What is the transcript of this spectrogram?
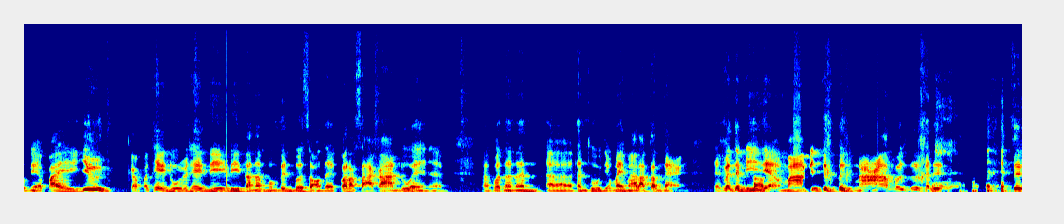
ตเนี่ยไปยื่นกับประเทศนู้นประเทศนี้ดีตอนนั้นผมเป็นเบอร์สองแต่ก็รักษาการด้วยนะครับเพราะฉะนั้นท่านทูตยังไม่มารับตำแหน่ง แต่ก็จะมีเนี่ยมาเป็นตึกตึกๆหนาคดีซึ่ง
